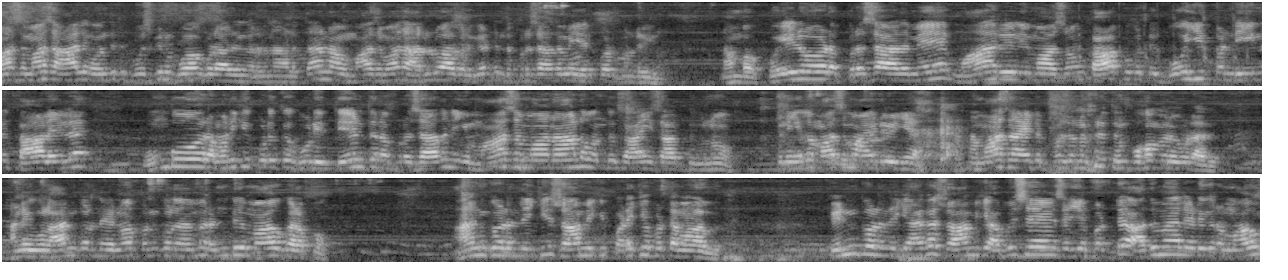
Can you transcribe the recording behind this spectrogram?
மாசம் மாசம் ஆளுங்க வந்துட்டு புசுக்குன்னு போகக்கூடாதுங்கிறதுனால தான் நம்ம மாசம் மாசம் அருள்வாக்கள் கேட்டு இந்த பிரசாதமே ஏற்பாடு பண்றீங்க. நம்ம கோயிலோட பிரசாதமே மார்கழி மாதம் காப்பு கட்டு போகி பண்டிகைன்னு காலையில ஒன்பதரை மணிக்கு கொடுக்கக்கூடிய தேன் தின பிரசாதம் நீங்க மாசமானாலும் வந்து காய் சாப்பிட்டுக்கணும். இப்போ நீங்க எல்லாம் மாசமா ஆயிடுவீங்க. நான் மாசம் ஆயிட்டு போய் திரும்ப அன்னைக்கு உங்களுக்கு ஆண் குழந்தை வேணுமா பெண் குழந்தை ரெண்டு மாவு கலப்போம். ஆண் குழந்தைக்கு சுவாமிக்கு படைக்கப்பட்ட மாவு. பெண் குழந்தைக்காக சுவாமிக்கு அபிஷேகம் செய்யப்பட்டு அது மேல எடுக்கிற மாவு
